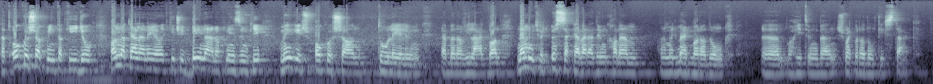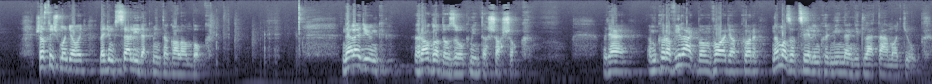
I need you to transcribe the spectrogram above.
Tehát okosak, mint a kígyók, annak ellenére, hogy kicsit bénának nézünk ki, mégis okosan túlélünk ebben a világban. Nem úgy, hogy összekeveredünk, hanem, hanem hogy megmaradunk a hitünkben, és megmaradunk tiszták. És azt is mondja, hogy legyünk szelídek, mint a galambok. Ne legyünk ragadozók, mint a sasok. Ugye, amikor a világban vagy, akkor nem az a célunk, hogy mindenkit letámadjunk.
